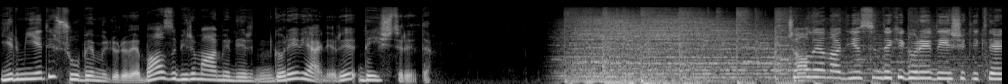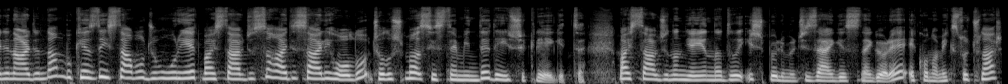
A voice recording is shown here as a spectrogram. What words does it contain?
27 şube müdürü ve bazı birim amirlerinin görev yerleri değiştirildi. Çağlayan Adliyesi'ndeki görev değişikliklerinin ardından bu kez de İstanbul Cumhuriyet Başsavcısı Hadi Salihoğlu çalışma sisteminde değişikliğe gitti. Başsavcının yayınladığı iş bölümü çizelgesine göre ekonomik suçlar,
